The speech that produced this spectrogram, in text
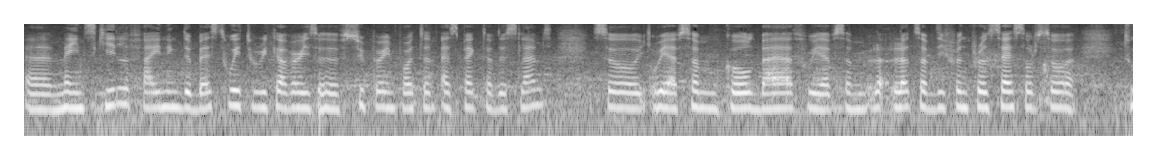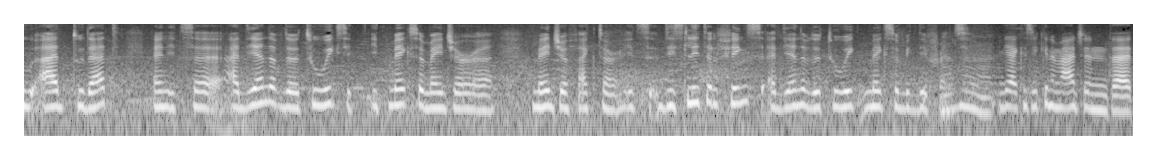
uh, main skill. Finding the best way to recover is a super important aspect of the slams. So we have some cold bath, we have some lots of different process also to add to that and it's uh, at the end of the two weeks it, it makes a major uh, major factor. It's these little things at the end of the two weeks makes a big difference. Mm-hmm. yeah because you can imagine that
